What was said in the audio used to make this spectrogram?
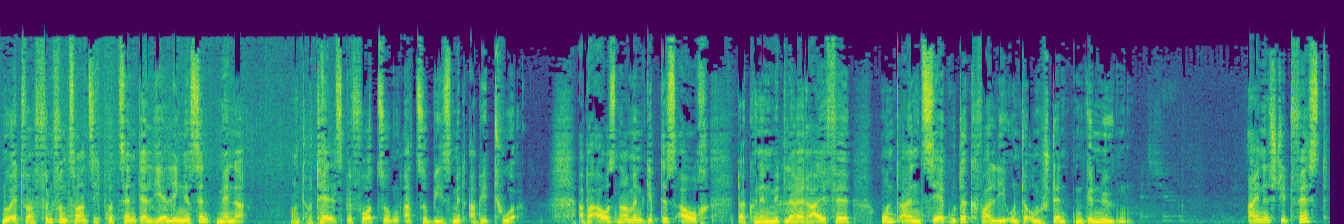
nur etwa 25 Prozent der Lehrlinge sind Männer. Und Hotels bevorzugen Azubis mit Abitur. Aber Ausnahmen gibt es auch, da können mittlere Reife und ein sehr guter Quali unter Umständen genügen. Eines steht fest,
